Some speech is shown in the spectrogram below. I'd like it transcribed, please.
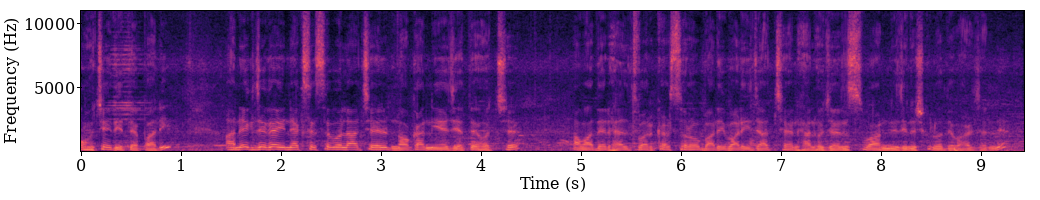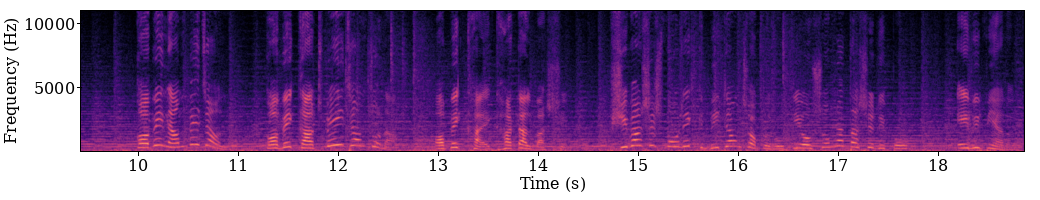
পৌঁছে দিতে পারি। অনেক জায়গায় ইনঅ্যাক্সেসিবল আছে, নৌকা নিয়ে যেতে হচ্ছে। আমাদের হেলথ ওয়ার্কার্সরাও বাড়ি বাড়ি যাচ্ছেন হ্যালোজেন্স অন্য জিনিসগুলো দেওয়ার জন্যে। কবে নামবে জল? কবে কাটবে এই যন্ত্রণা? অপেক্ষায় ঘাটালবাসী। শিবাশিস মৌলিক বিটন চক্রবর্তী ও সোমনাথ দাসের রিপোর্ট এবিপি আনন্দ।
